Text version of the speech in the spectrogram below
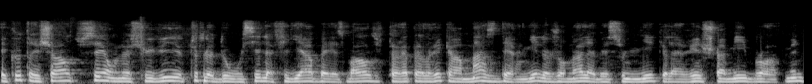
Richard, tu sais, on a suivi tout le dossier de la filière baseball. Je te rappellerai qu'en mars dernier, le journal avait souligné que la riche famille Brothman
